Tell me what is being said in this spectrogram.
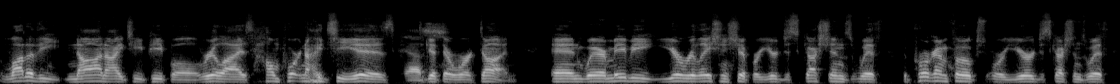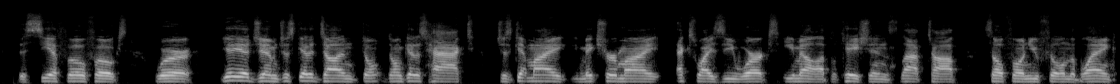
a lot of the non-IT people realize how important IT is yes. to get their work done. And where maybe your relationship or your discussions with the program folks or your discussions with the CFO folks were, yeah, yeah, Jim, just get it done. Don't don't get us hacked. Just get my make sure my XYZ works, email applications, laptop, cell phone, you fill in the blank.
